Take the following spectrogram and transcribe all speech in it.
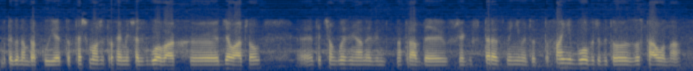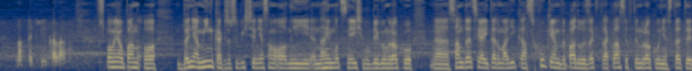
bo tego nam brakuje. To też może trochę mieszać w głowach e, działaczom e, te ciągłe zmiany, więc naprawdę już jak już teraz zmienimy, to, to fajnie byłoby, żeby to zostało na, na te kilka lat. Wspomniał Pan o Beniaminkach. Rzeczywiście nie są oni najmocniejsi w ubiegłym roku. E, Sandecja i Termalika z hukiem wypadły z ekstraklasy. W tym roku niestety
